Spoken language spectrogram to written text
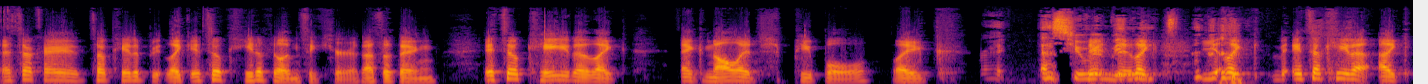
it's okay. It's okay to be like it's okay to feel insecure. That's the thing. It's okay to like acknowledge people like As they- human they- beings. like yeah, like it's okay to like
